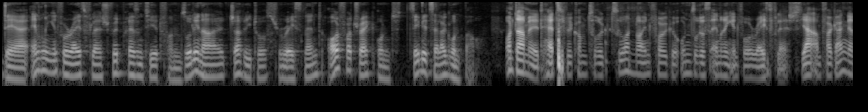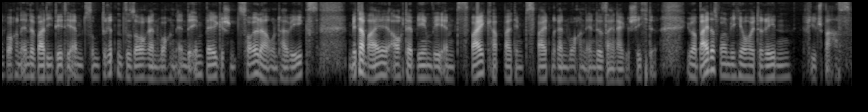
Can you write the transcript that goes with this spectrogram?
Der N-Ring Info Race Flash wird präsentiert von Solenal, Jaritos, Raceland, All for Track und CB Zeller Grundbau. Und damit herzlich willkommen zurück zur neuen Folge unseres N-Ring Info Race Flash. Ja, am vergangenen Wochenende war die DTM zum dritten Saisonrennwochenende im belgischen Zolder unterwegs. Mit dabei auch der BMW M2 Cup bei dem zweiten Rennwochenende seiner Geschichte. Über beides wollen wir hier heute reden. Viel Spaß!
